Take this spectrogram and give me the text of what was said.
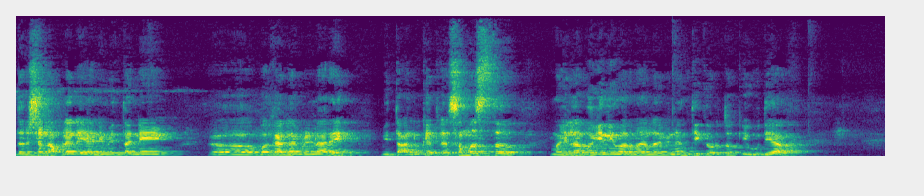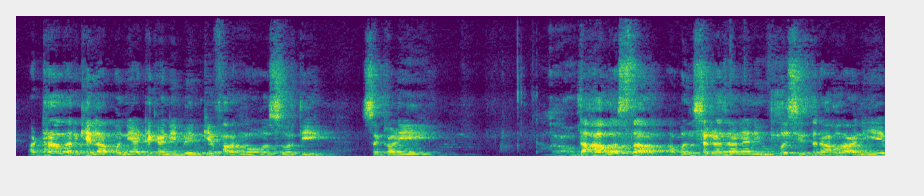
दर्शन आपल्याला या निमित्ताने बघायला मिळणार आहे. मी तालुक्यातल्या समस्त महिला भगिनी वर्गाला विनंती करतो की उद्या अठरा तारखेला आपण या ठिकाणी बेनके फार्म हाऊसवरती सकाळी दहा वाजता आपण सगळ्या जणांनी उपस्थित राहावं आणि हे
